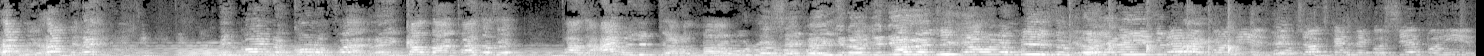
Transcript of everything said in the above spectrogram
help me, help me. He go in the corner and then he come back, Pastor said, Pastor, how will you tell a man who's running for police? "Get on your Come knees." and kneel down on your knees and Get on your pray. knees and Pray pray. for him. The church can negotiate for him.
